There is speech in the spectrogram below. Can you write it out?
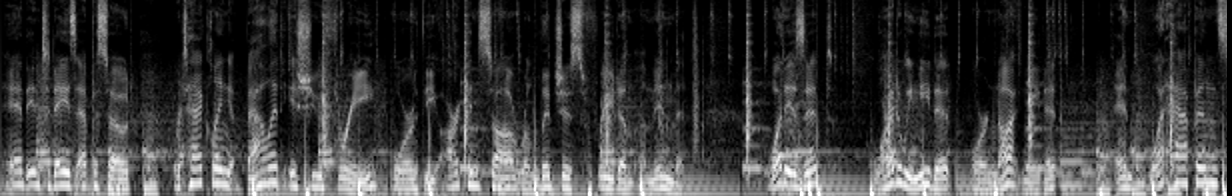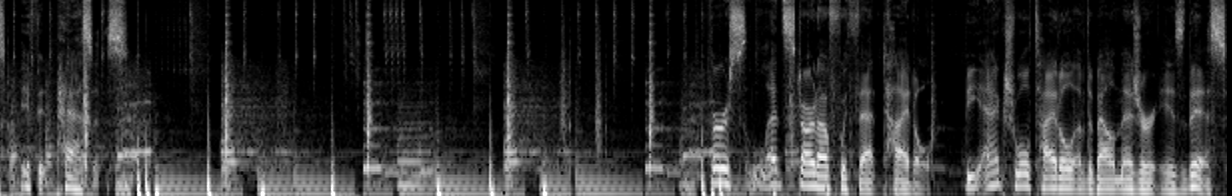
And in today's episode, we're tackling Ballot Issue 3, or the Arkansas Religious Freedom Amendment. What is it? Why do we need it or not need it? And what happens if it passes? First, let's start off with that title the actual title of the ballot measure is this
